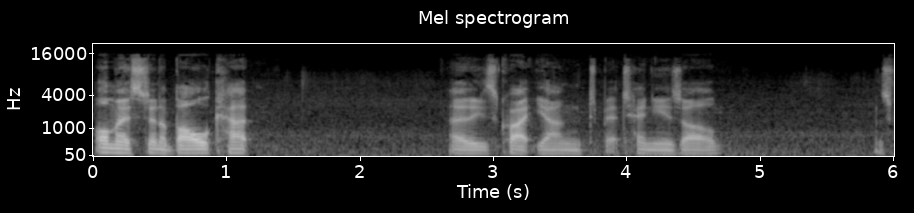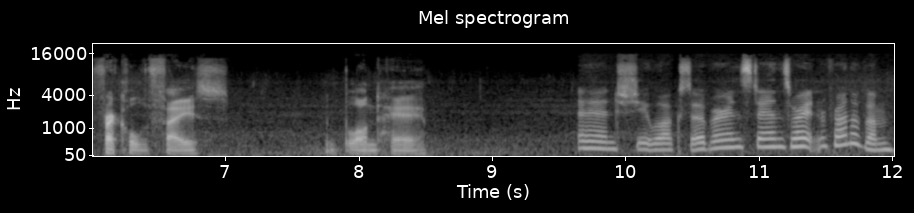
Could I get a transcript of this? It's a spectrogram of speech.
almost in a bowl cut. Uh, he's quite young, about 10 years old. His freckled face and blonde hair. And she walks over and stands right in front of him.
